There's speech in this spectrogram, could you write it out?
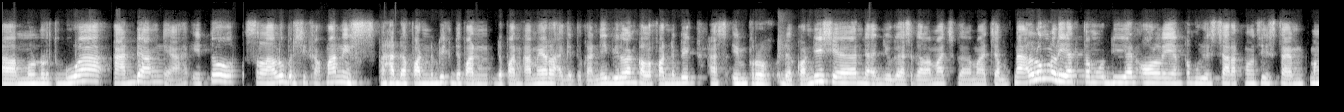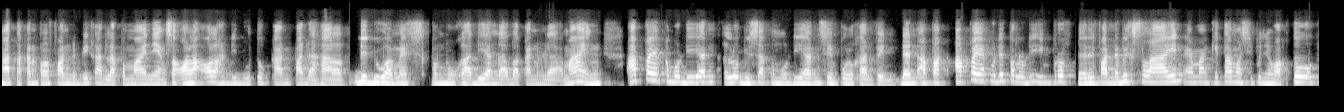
uh, menurut gua kadang ya itu selalu bersikap manis terhadap Van de Beek depan depan kamera gitu kan. Dia bilang kalau Van de Beek has improved the condition dan juga segala macam segala macam nah lu ngelihat kemudian Ole yang kemudian secara konsisten mengatakan kalau Van de Beek adalah pemain yang seolah-olah dibutuhkan padahal di dua match pembuka dia nggak bahkan nggak main apa yang kemudian lu bisa kemudian simpulkan Vin dan apa apa yang kemudian perlu diimprove dari Van de Beek selain emang kita masih punya waktu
